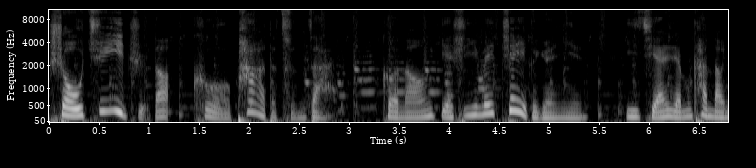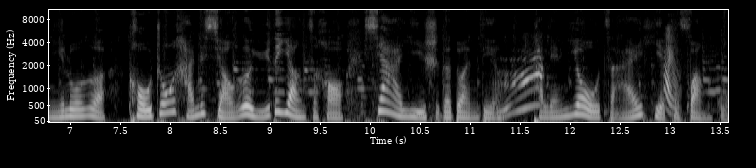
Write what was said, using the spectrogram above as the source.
首屈一指的可怕的存在。可能也是因为这个原因。以前人们看到尼罗鳄口中含着小鳄鱼的样子后，下意识地断定它连幼崽也不放过，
